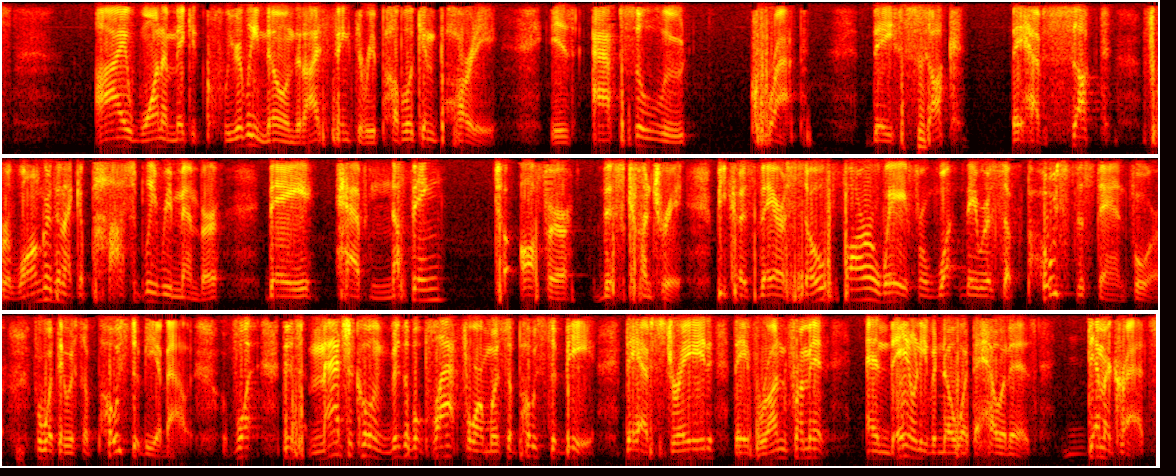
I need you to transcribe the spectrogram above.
I want to make it clearly known that I think the Republican Party is absolute crap. They suck. They have sucked for longer than I could possibly remember. They have nothing to offer this country because they are so far away from what they were supposed to stand for, for what they were supposed to be about, what this magical invisible platform was supposed to be. They have strayed, they've run from it, and they don't even know what the hell it is. Democrats.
